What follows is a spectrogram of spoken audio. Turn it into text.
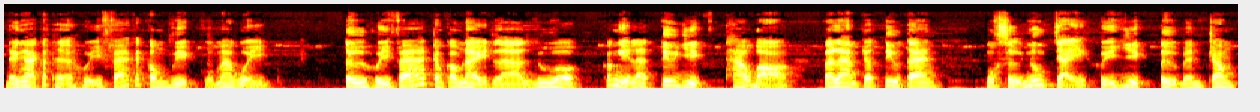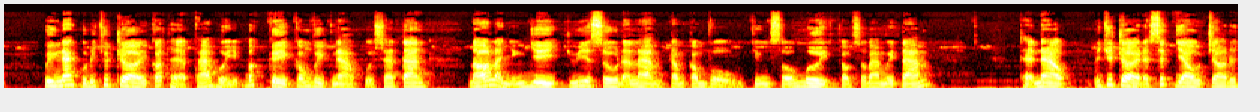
để Ngài có thể hủy phá các công việc của ma quỷ. Từ hủy phá trong câu này là luo, có nghĩa là tiêu diệt, tháo bỏ và làm cho tiêu tan, một sự nung chảy, hủy diệt từ bên trong. Quyền năng của Đức Chúa Trời có thể phá hủy bất kỳ công việc nào của Satan. Đó là những gì Chúa Giêsu đã làm trong công vụ chương số 10 câu số 38. thế nào, Đức Chúa Trời đã sức giàu cho Đức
